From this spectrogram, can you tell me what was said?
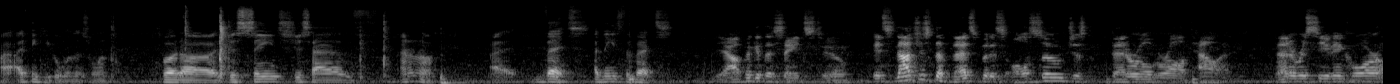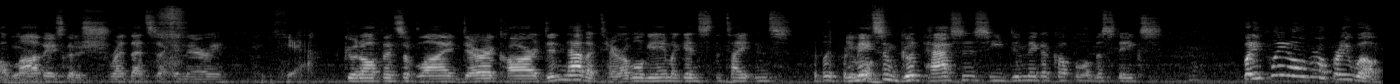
I, I think he could win this one. But uh, the Saints just have I don't know, I, vets. I think it's the vets. Yeah, I'll pick at the Saints too. It's not just the vets, but it's also just better overall talent. Better receiving core. Olave's going to shred that secondary. Yeah. Good offensive line. Derek Carr didn't have a terrible game against the Titans. They played pretty He made well. some good passes. He did make a couple of mistakes. But he played overall pretty well.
